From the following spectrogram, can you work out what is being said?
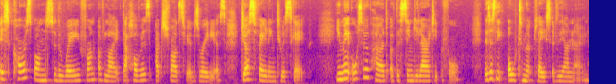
It corresponds to the wavefront of light that hovers at Schwarzschild's radius, just failing to escape. You may also have heard of the singularity before. This is the ultimate place of the unknown,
